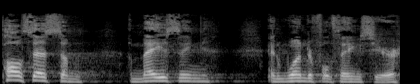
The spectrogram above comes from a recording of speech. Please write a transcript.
Paul says some amazing and wonderful things here.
